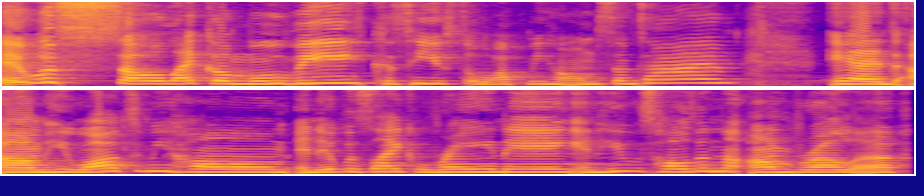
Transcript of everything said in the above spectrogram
it was so like a movie because he used to walk me home sometime. And um, he walked me home, and it was like raining, and he was holding the umbrella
